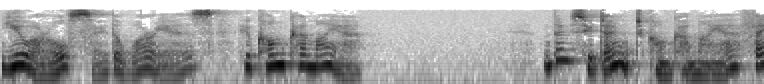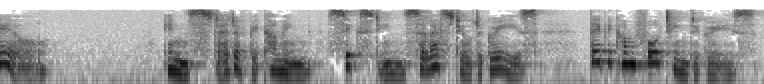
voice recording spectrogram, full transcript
You are also the warriors who conquer Maya. Those who don't conquer Maya fail. Instead of becoming 16 celestial degrees, they become 14 degrees.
